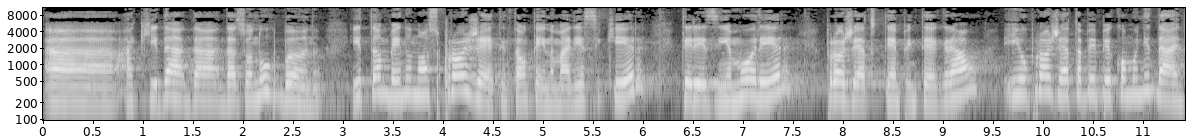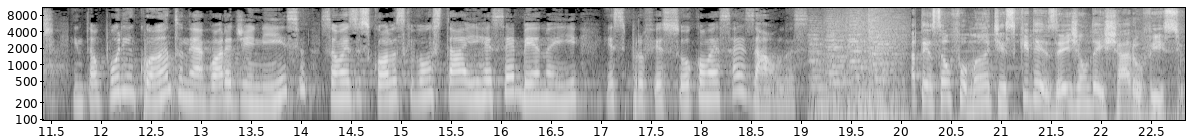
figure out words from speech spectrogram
Ah, aqui da, da, da zona urbana. E também no nosso projeto. Então, tem no Maria Siqueira, Terezinha Moreira, Projeto Tempo Integral e o projeto ABB Comunidade. Então, por enquanto, né, agora de início, são as escolas que vão estar aí recebendo aí esse professor com essas aulas. Atenção fumantes que desejam deixar o vício.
